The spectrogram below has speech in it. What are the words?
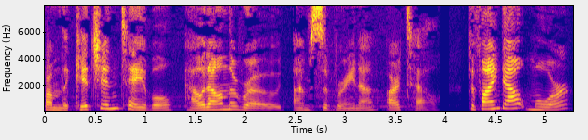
From the kitchen table out on the road, I'm Sabrina Artel. To find out more,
